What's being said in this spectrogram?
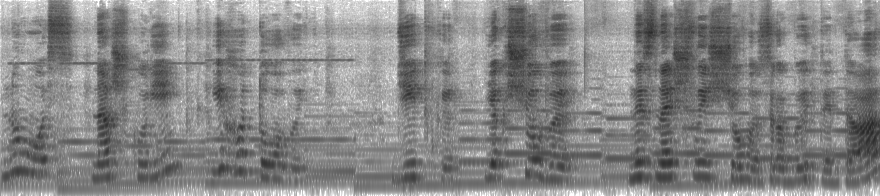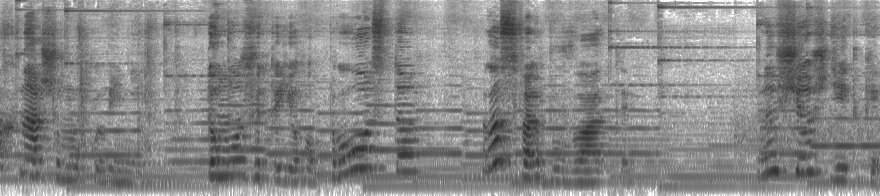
Ну ось, наш курінь і готовий. Дітки, якщо ви не знайшли з чого зробити дах нашому куріні, то можете його просто розфарбувати. Ну що ж, дітки,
